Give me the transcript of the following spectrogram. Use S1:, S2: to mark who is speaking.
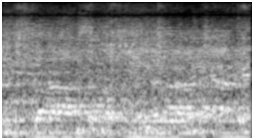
S1: good start.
